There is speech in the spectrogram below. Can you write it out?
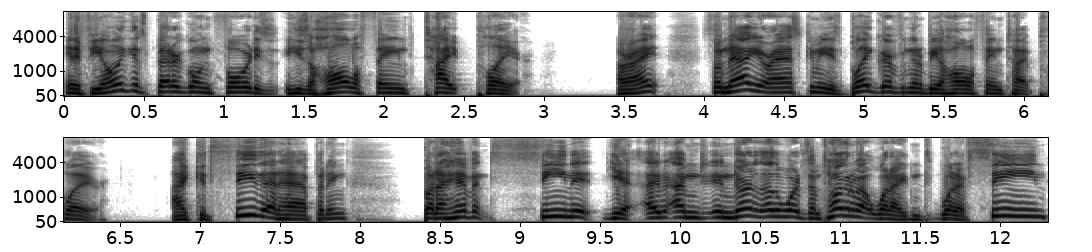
And if he only gets better going forward, he's, he's a Hall of Fame type player. All right? So now you're asking me, is Blake Griffin going to be a Hall of Fame type player? I could see that happening, but I haven't seen it yet. I, am in other words, I'm talking about what I what I've seen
